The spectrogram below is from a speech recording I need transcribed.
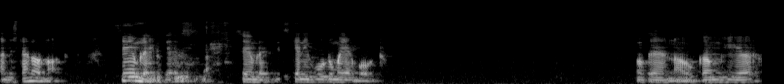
Understand or not? Same like this. Same like this. Can you go to my about? Okay, now come here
